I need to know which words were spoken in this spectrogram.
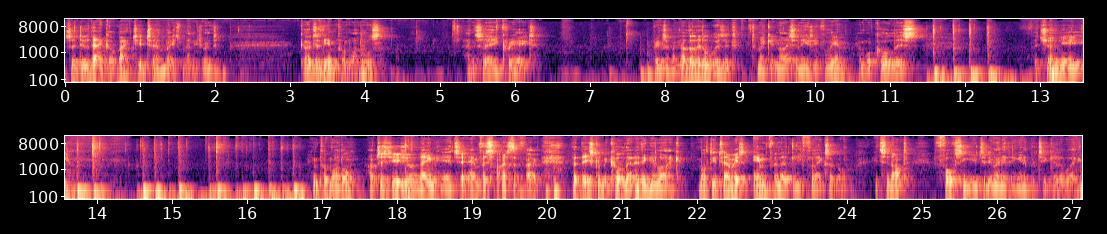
So do that, go back to your term base management, go to the input models and say create. Brings up another little wizard to make it nice and easy for you and we'll call this the Chunyi input model. I've just used your name here to emphasize the fact that these can be called anything you like. MultiTerm is infinitely flexible. It's not forcing you to do anything in a particular way.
